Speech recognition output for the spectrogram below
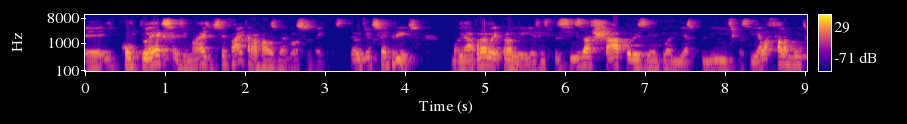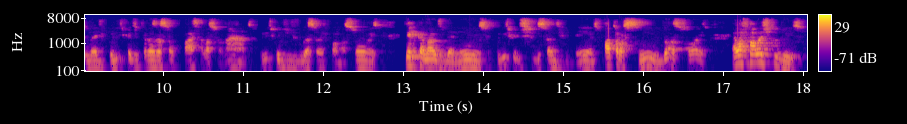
é, e complexa demais, você vai travar os negócios da empresa. Então, eu digo sempre isso olhar para a lei. A gente precisa achar, por exemplo, ali as políticas, e ela fala muito né, de política de transação com partes relacionadas, política de divulgação de informações, ter canal de denúncia, política de distribuição de dividendos, patrocínio, doações. Ela fala de tudo isso.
